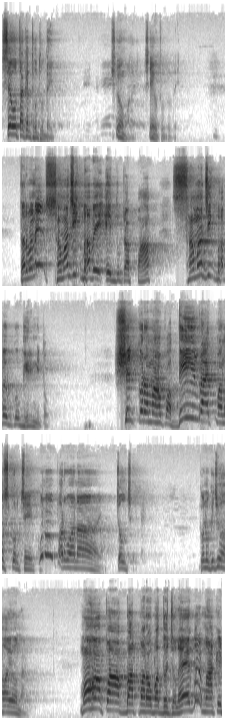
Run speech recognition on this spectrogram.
সেও তাকে থুতু দেয়। সেও মারে, সেও থুতু দেয়। তার মানে সামাজিকভাবে এই দুটা পাপ সামাজিকভাবে ঘৃণিত। শের করা মহাপাপ, দিন রাত মানুষ করছে, কোনো পরোয়া নাই, চলছে। কোনো কিছু হয়ও না। মহাপাপ বাপ মার অবাধ্য চলে। একবার মাকে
